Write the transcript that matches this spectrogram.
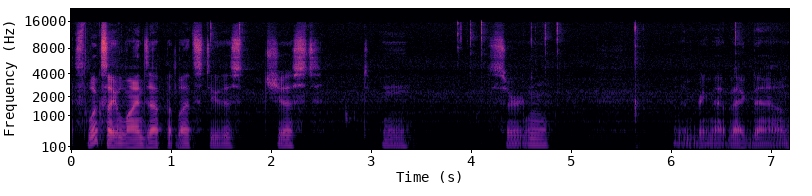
This looks like it lines up, but let's do this just to be certain. And then bring that back down.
